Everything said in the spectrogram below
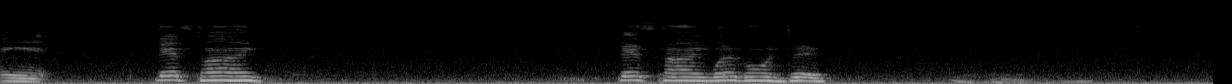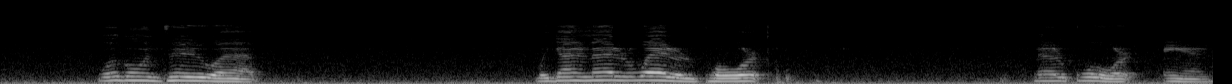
and this time, this time we're going to we're going to uh, we got another weather report. Another report and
